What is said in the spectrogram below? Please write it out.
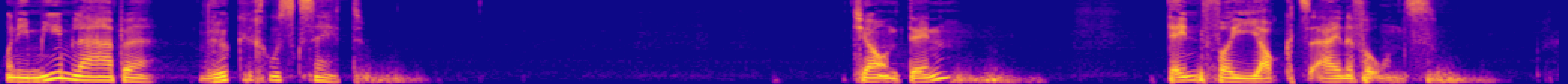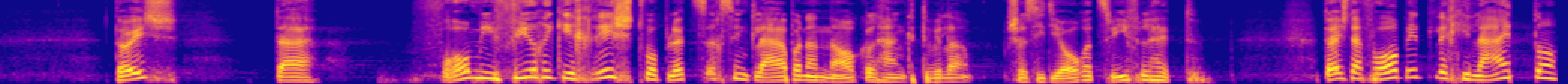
und in meinem Leben wirklich aussieht. Tja, und dann? Dann verjagt es einen von uns. Da ist der fromme, feurige Christ, der plötzlich sein Glauben an den Nagel hängt, weil er schon seit Jahren Zweifel hat. Da ist der vorbildliche Leiter,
